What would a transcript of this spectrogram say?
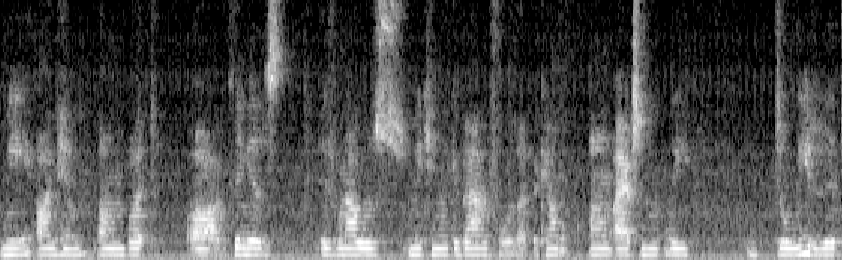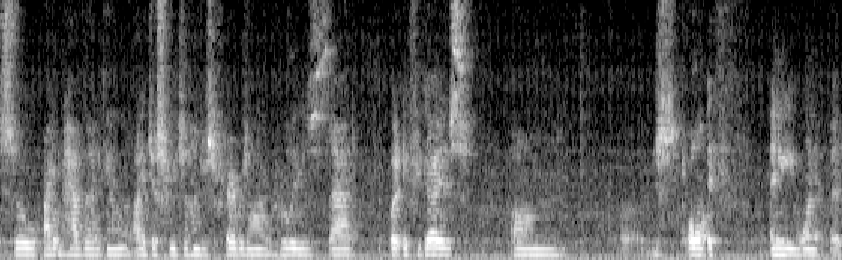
me. I'm him. Um, but uh, the thing is, is when I was making like a banner for that account, um, I accidentally deleted it, so I don't have that account. I just reached 100 subscribers on it, which really is sad. But if you guys, um, uh, just all, if anyone that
